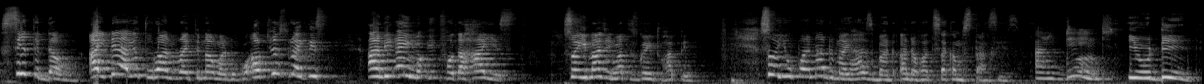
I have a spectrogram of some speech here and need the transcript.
sit down. I dare you to run right now and go out just like this and aim for the highest. So imagine what is going to happen. So you cornered my husband under what circumstances? I didn't. You did.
